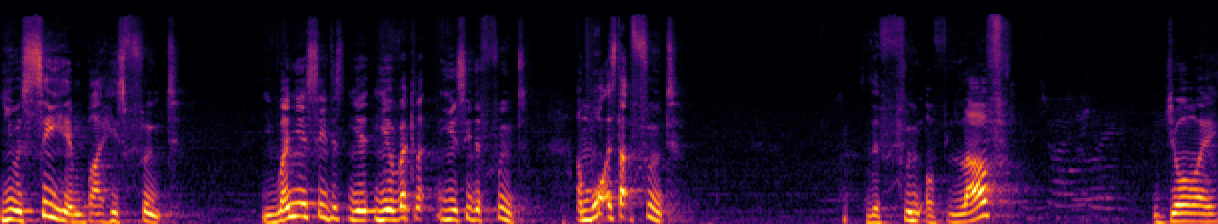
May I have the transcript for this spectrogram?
you will see him by his fruit. When you see this, you, you, recognize, you see the fruit. And what is that fruit? The fruit of love, joy,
